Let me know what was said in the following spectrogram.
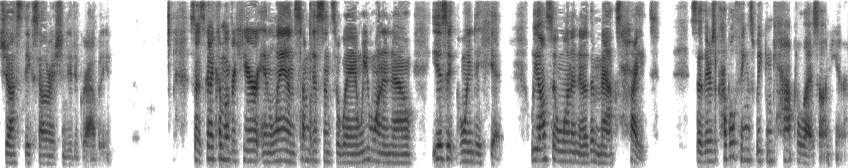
just the acceleration due to gravity. So it's going to come over here and land some distance away, and we want to know, is it going to hit? We also want to know the max height. So there's a couple things we can capitalize on here.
